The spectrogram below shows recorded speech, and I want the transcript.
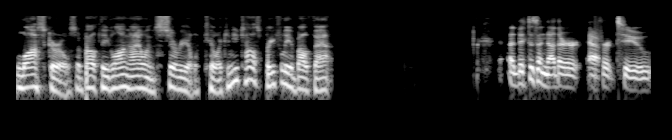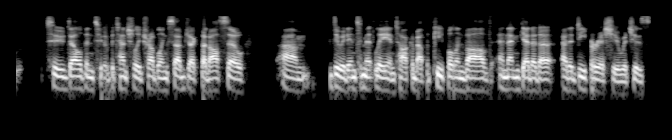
Lost Girls about the Long Island serial killer. Can you tell us briefly about that? Uh, this is another effort to to delve into a potentially troubling subject, but also um, do it intimately and talk about the people involved, and then get at a at a deeper issue, which is,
